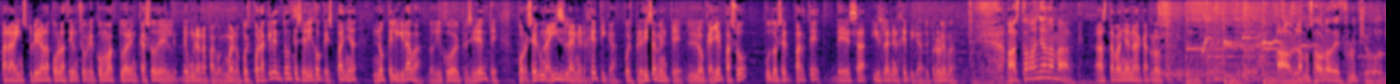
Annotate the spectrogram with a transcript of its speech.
para instruir a la población sobre cómo actuar en caso del- de un gran apagón. Bueno, pues por aquel entonces se dijo que España no peligraba, lo dijo el presidente, por ser una isla energética. Pues precisamente lo que ayer pasó pudo ser parte de esa isla energética, el problema. Hasta mañana, Marc. Hasta mañana, Carlos. Hablamos ahora de fluchos.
